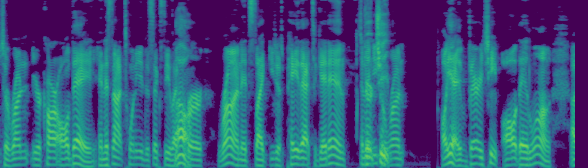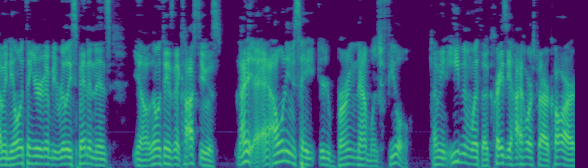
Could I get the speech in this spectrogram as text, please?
to run your car all day. And it's not twenty to sixty like Oh. per run. It's like you just pay that to get in, and then you cheap. can run. Oh yeah, very cheap all day long. I mean, the only thing you're going to be really spending is you know the only thing it's going to cost you is not. I won't even say you're burning that much fuel. I mean, even with a crazy high horsepower car,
